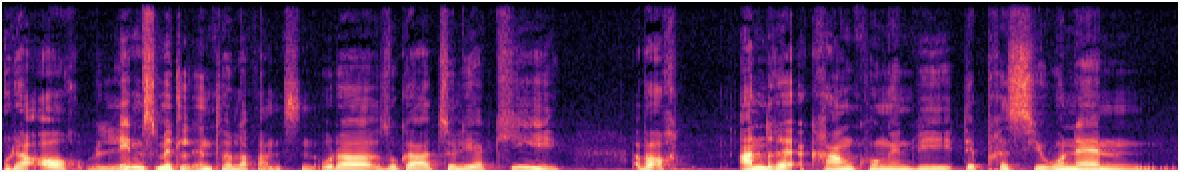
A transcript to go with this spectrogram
oder auch Lebensmittelintoleranzen oder sogar Zöliakie, aber auch andere Erkrankungen wie Depressionen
